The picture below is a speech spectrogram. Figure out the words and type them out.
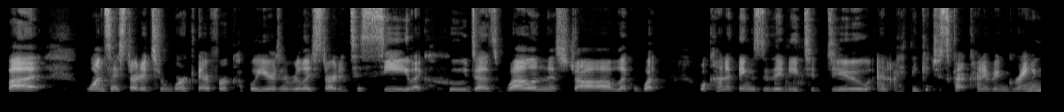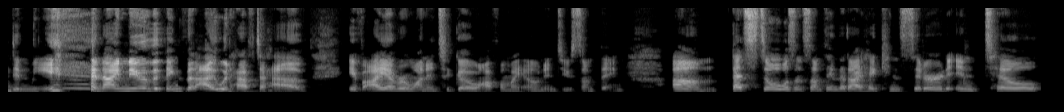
But once I started to work there for a couple years, I really started to see like who does well in this job, like what what kind of things do they need to do and i think it just got kind of ingrained in me and i knew the things that i would have to have if i ever wanted to go off on my own and do something. Um, that still wasn't something that i had considered until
